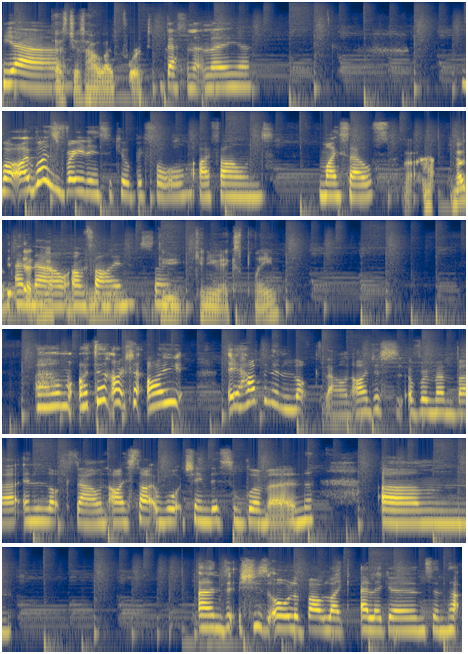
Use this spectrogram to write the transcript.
Yeah, That's just how life works. definitely. Yeah. Well, I was really insecure before I found myself. Uh, How did And that now happen? I'm fine, so- you, can you explain? Um, I don't actually. I it happened in lockdown. I just remember in lockdown I started watching this woman, um, and she's all about like elegance and that,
